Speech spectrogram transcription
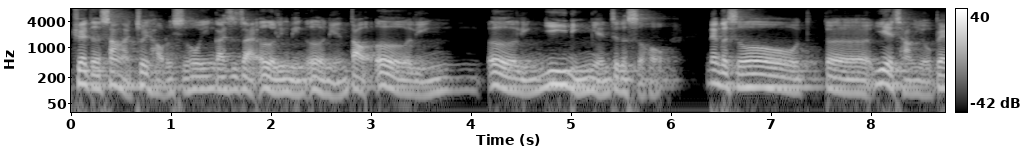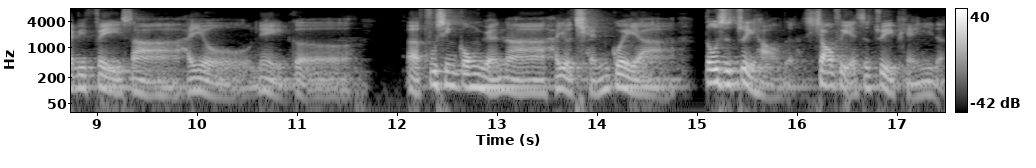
觉得上海最好的时候应该是在二零零二年到二零。二零一零年这个时候，那个时候的夜场有 Babyface 啊，还有那个呃复兴公园啊，还有钱柜啊，都是最好的，消费也是最便宜的。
